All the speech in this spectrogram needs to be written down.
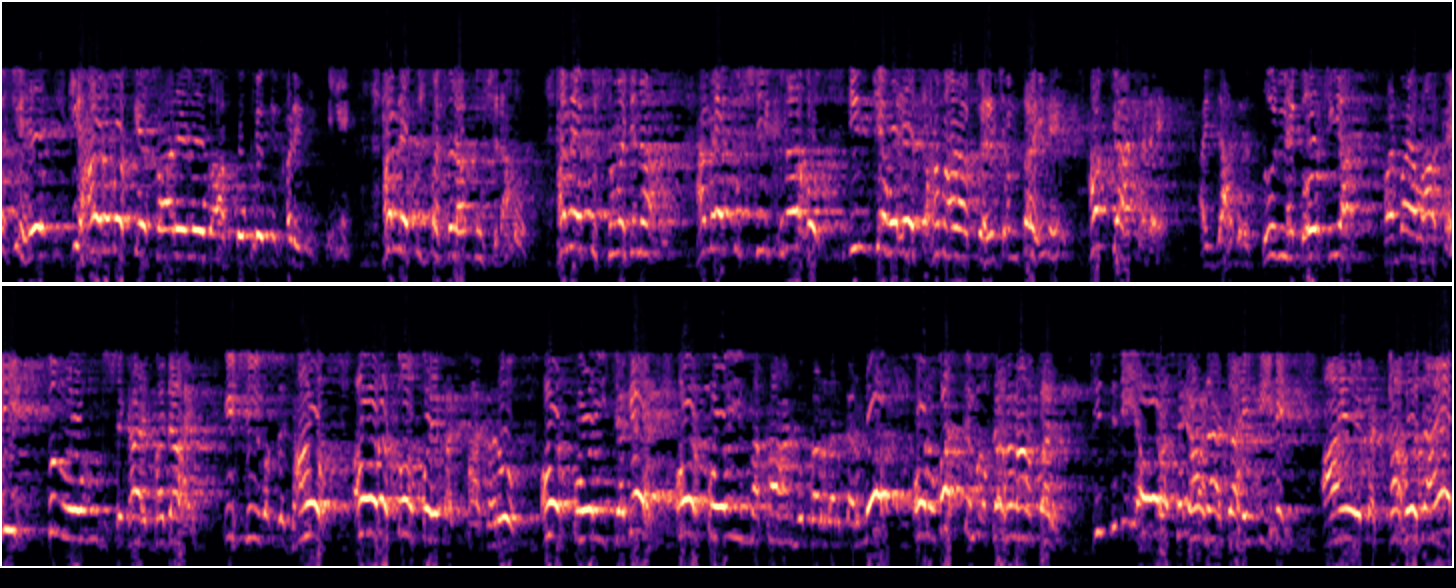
وجہ ہے کہ ہر وقت کے سارے لوگ آپ کو گھر کھڑے دیتے ہیں؟ ہمیں کچھ مسئلہ پوچھنا ہو، ہمیں کچھ سمجھنا ہو، ہمیں کچھ سیکھنا ہو، ان کے وجہ سے ہمارا پہل چمتا ہی نہیں۔ ہم کیا کریں؟ اللہ کے رسول نے غور کیا، فرمایا وہاں تم لوگوں کی شکایت بجا ہے۔ اسی وقت جاؤ، عورتوں کو اکٹھا کرو اور کوئی جگہ اور کوئی مکان مقرر کر لو اور وقت مقررہ پر جتنی عورتیں آنا چاہتی ہیں آئے اکٹھا ہو جائے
